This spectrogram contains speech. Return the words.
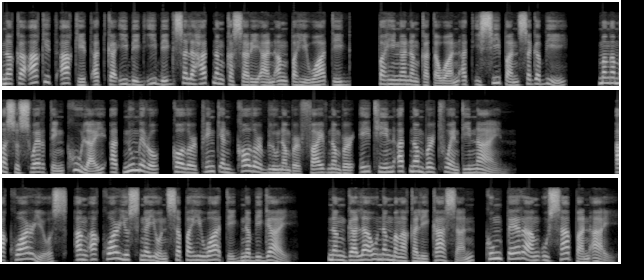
nakaakit-akit at kaibig-ibig sa lahat ng kasarian ang pahiwatig, pahinga ng katawan at isipan sa gabi, mga masuswerteng kulay at numero, color pink and color blue number 5 number 18 at number 29. Aquarius, ang Aquarius ngayon sa pahiwatig na bigay ng galaw ng mga kalikasan, kung pera ang usapan ay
